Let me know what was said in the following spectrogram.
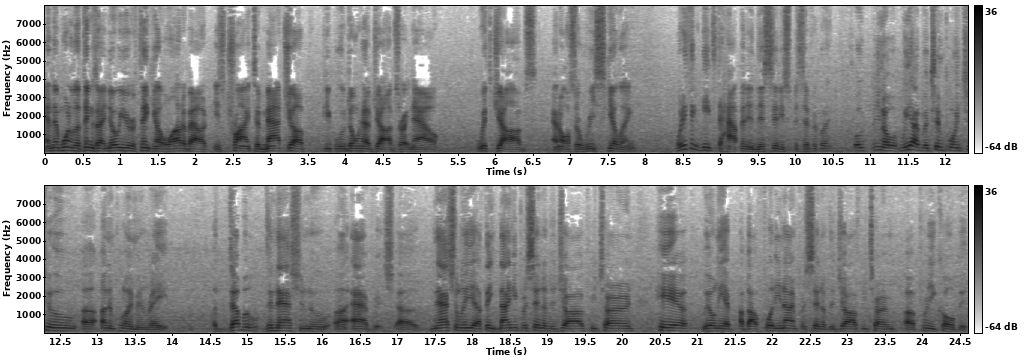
And then one of the things I know you're thinking a lot about is trying to match up people who don't have jobs right now with jobs and also reskilling. What do you think needs to happen in this city specifically? Well, you know, we have a 10.2 uh, unemployment rate, double the national uh, average. Uh, nationally, I think 90% of the jobs return. Here, we only have about 49% of the jobs return uh, pre COVID.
